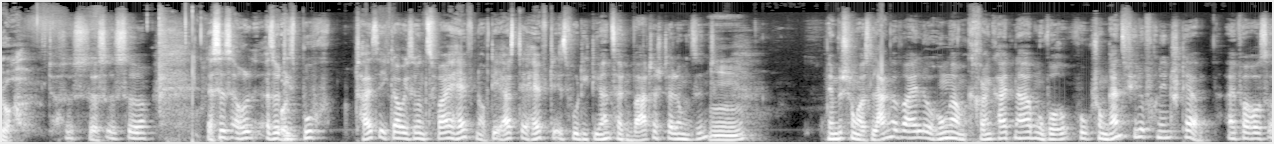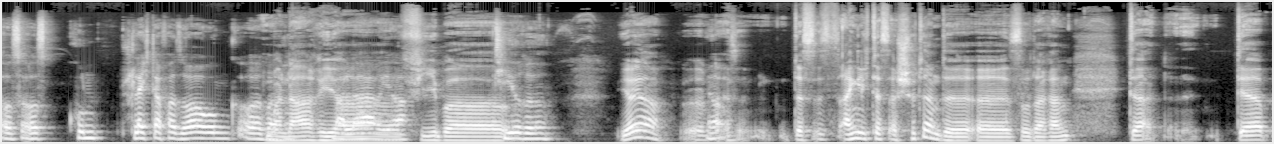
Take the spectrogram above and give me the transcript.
Ja, Das ist, das ist, das ist auch, also dieses Buch teilt sich, glaube ich, so in zwei Hälften. Auch die erste Hälfte ist, wo die die ganze Zeit in Wartestellungen sind. Eine Mischung aus Langeweile, Hunger und Krankheiten haben und wo, wo schon ganz viele von ihnen sterben. Einfach aus, aus, aus Grund schlechter Versorgung, äh, Malaria, Malaria, Fieber. Tiere. Ja, ja. Äh, Ja. Also, das ist eigentlich das Erschütternde äh, so daran. Der, der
